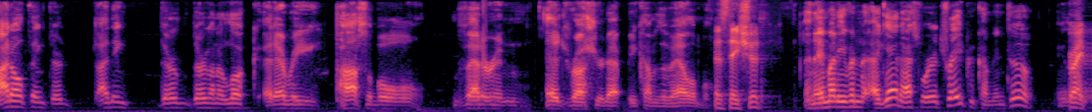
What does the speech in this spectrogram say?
I don't think they're. I think they're they're going to look at every possible veteran edge rusher that becomes available, as they should. And they might even again that's where a trade could come in too. You know? Right.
